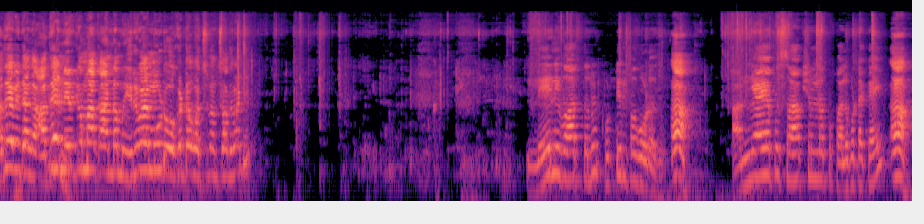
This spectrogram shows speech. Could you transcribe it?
అదే విధంగా అదే నిర్గమాకాండం ఇరవై మూడు ఒకటో వచ్చిన చదవండి. లేని వార్తను పుట్టింపకూడదు. ఆ, అన్యాయపు సాక్ష్యములకు పలుకుటకై ఆ,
